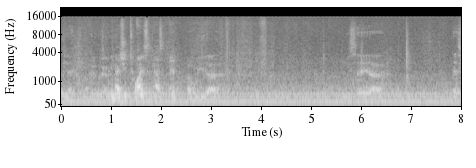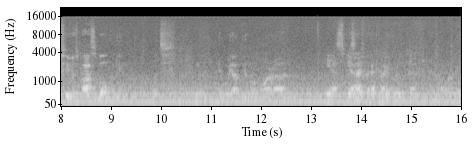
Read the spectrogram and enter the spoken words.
Okay. I we We mentioned twice, it hasn't met. Are we, uh, we say, uh, as few as possible? I mean, what's, maybe we ought to be a little more, uh, Yes, yeah, I, I I agree with that. you know, what do we?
